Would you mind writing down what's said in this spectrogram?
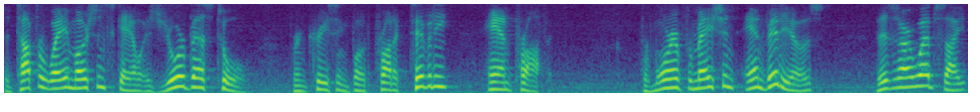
The Tuffer Weigh Motion Scale is your best tool for increasing both productivity and profit. For more information and videos, visit our website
